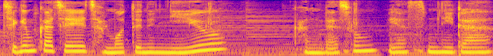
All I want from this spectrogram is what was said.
지금까지 잠 못 드는 이유 강다솜이었습니다.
